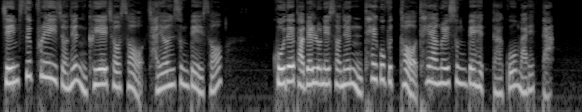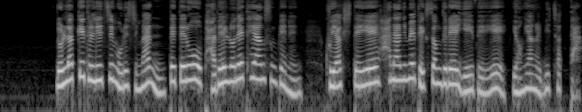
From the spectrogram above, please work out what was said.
제임스 프레이저는 그의 저서 자연 숭배에서 고대 바벨론에서는 태고부터 태양을 숭배했다고 말했다. 놀랍게 들릴지 모르지만 때때로 바벨론의 태양 숭배는 구약시대의 하나님의 백성들의 예배에 영향을 미쳤다.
